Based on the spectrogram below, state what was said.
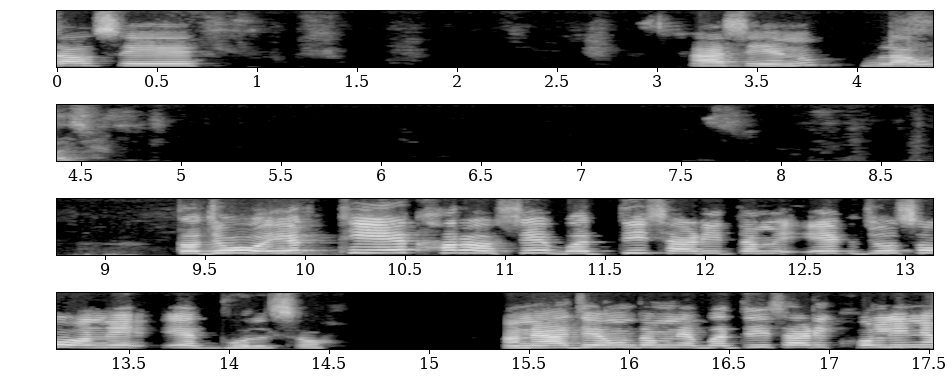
આવશે, આ છે એનું બ્લાઉઝ તો જો એક થી એક હરસ છે, બધી સાડી તમે એક જોશો અને એક ભૂલશો. અને આજે હું તમને બધી સાડી ખોલીને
